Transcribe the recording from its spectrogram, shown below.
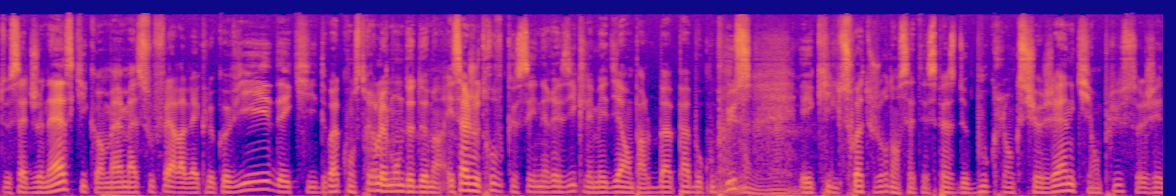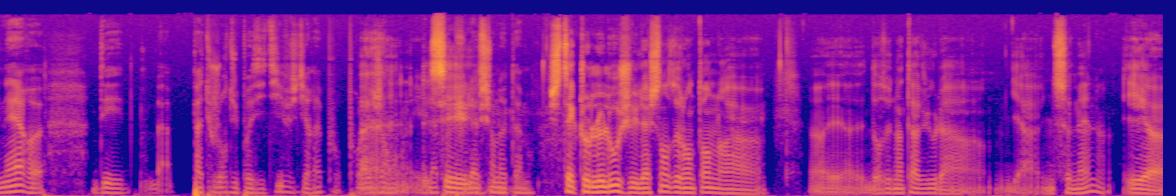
de cette jeunesse qui quand même a souffert avec le Covid et qui doit construire le monde de demain. Et ça, je trouve que c'est une hérésie que les médias en parlent pas beaucoup plus et qu'il soit toujours dans cette espèce de boucle anxiogène qui en plus génère euh, des bah, pas toujours du positif je dirais pour, pour les Bah, gens et la population notamment J'étais Claude Lelouch, j'ai eu la chance de l'entendre euh, dans une interview là, il y a une semaine. Et euh,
